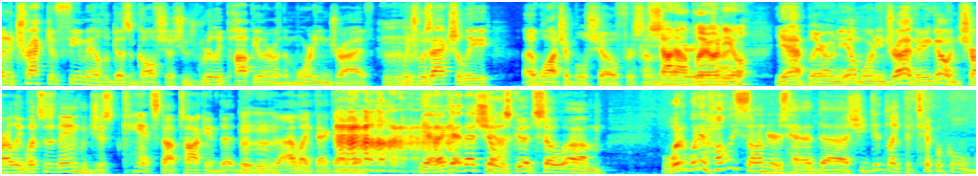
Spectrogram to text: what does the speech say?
an attractive female who does a golf show. She was really popular on the Morning Drive, which was actually a watchable show for some. Mm-hmm. Shout out Blair. O'Neal. Yeah, Blair O'Neal, Morning Drive. There you go. And Charlie, what's his name? Who just can't stop talking. The, the, I like that guy. Yeah, that guy, that show Yeah. was good. So, um, what what did Holly Sonders had? Uh, she did like the typical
